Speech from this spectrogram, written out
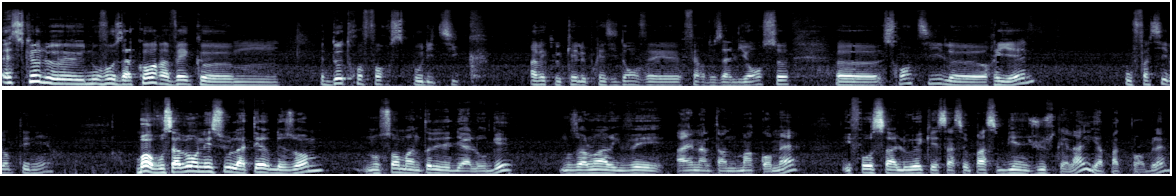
est-ce que le nouveau accord avec euh, d'autres forces politiques avec lesquelles le président veut faire des alliances euh, seront-ils euh, réels ou faciles à obtenir? Bon, vous savez, on est sur la terre des hommes. Nous sommes en train de dialoguer. Nous allons arriver à un entendement commun. Il faut saluer que ça se passe bien jusque-là. Il n'y a pas de problème.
